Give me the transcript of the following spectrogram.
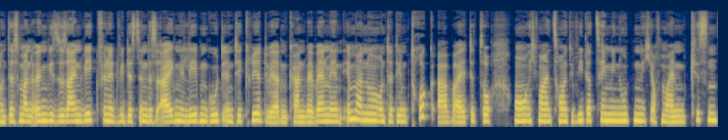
und dass man irgendwie so seinen Weg findet, wie das in das eigene Leben gut integriert werden kann. Weil wenn man immer nur unter dem Druck arbeitet, so, oh, ich war jetzt heute wieder zehn Minuten nicht auf meinem Kissen,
